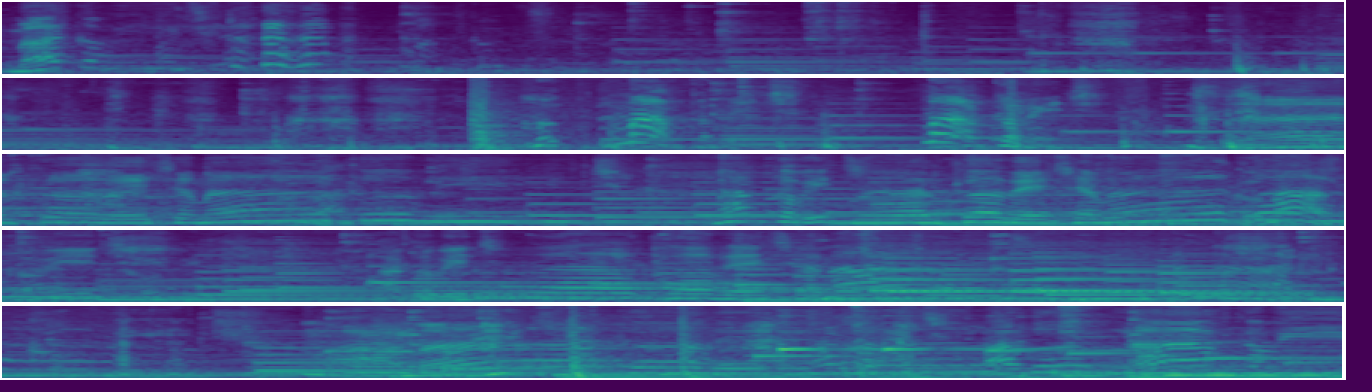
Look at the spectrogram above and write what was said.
Malkovich. Malkovich. Malkovich. Malkovich. Malkovich. Malkovich, Malkovich. Malkovich. Malkovich, Malkovich. Malkovich. Malkovich, Malkovich.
